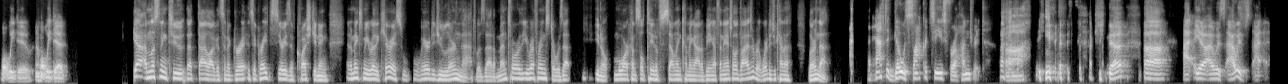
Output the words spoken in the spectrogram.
what we do and what we did. Yeah, I'm listening to that dialogue. It's in a great it's a great series of questioning, and it makes me really curious. Where did you learn that? Was that a mentor that you referenced, or was that you know more consultative selling coming out of being a financial advisor? But where did you kind of learn that? I'd have to go with Socrates for a hundred. uh, yeah, uh, I, you know, I was, I was, I,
